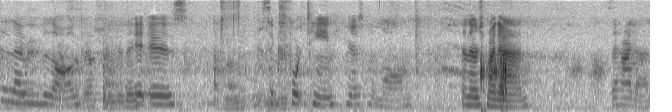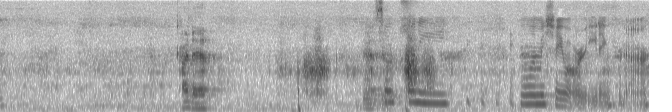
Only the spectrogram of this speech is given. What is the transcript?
Hello vlog. It is 6:14. Here's my mom, and there's my dad. Say hi, dad. Hi, Dad. So funny. Well, let me show you what we're eating for dinner.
